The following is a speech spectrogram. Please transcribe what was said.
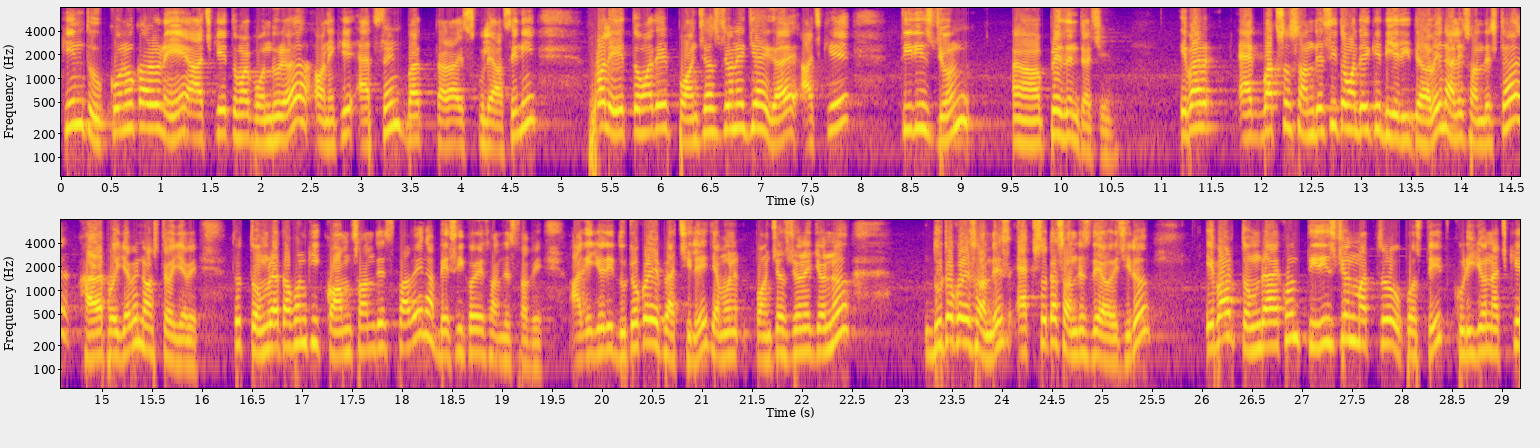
কিন্তু কোনো কারণে আজকে তোমার বন্ধুরা অনেকে অ্যাবসেন্ট বা তারা স্কুলে আসেনি। ফলে তোমাদের পঞ্চাশ জনের জায়গায় আজকে তিরিশ জন প্রেজেন্ট আছে। এবার এক বাক্স সন্দেশই তোমাদেরকে দিয়ে দিতে হবে, নাহলে সন্দেশটা খারাপ হয়ে যাবে, নষ্ট হয়ে যাবে। তো তোমরা তখন কি কম সন্দেশ পাবে না বেশি করে সন্দেশ পাবে? আগে যদি দুটো করে পাচ্ছিলে, যেমন পঞ্চাশ জনের জন্য দুটো করে সন্দেশ, একশোটা সন্দেশ দেওয়া হয়েছিল। এবার তোমরা এখন তিরিশ জন মাত্র উপস্থিত, কুড়ি জন আজকে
